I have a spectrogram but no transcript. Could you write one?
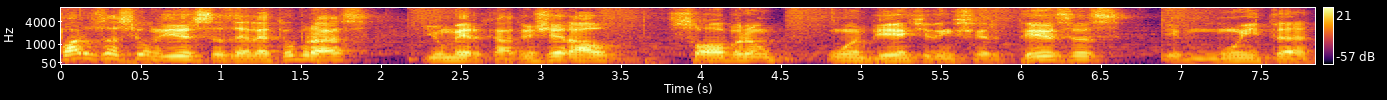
Para os acionistas da Eletrobras e o mercado em geral, sobram um ambiente de incertezas e muita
